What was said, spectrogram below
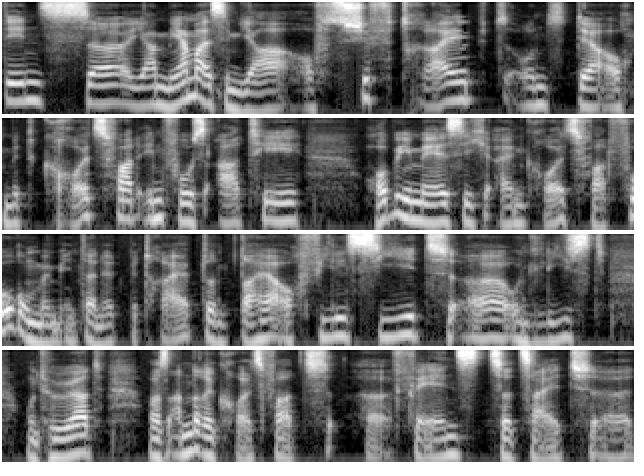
den es äh, ja mehrmals im Jahr aufs Schiff treibt und der auch mit Kreuzfahrtinfos.at hobbymäßig ein Kreuzfahrtforum im Internet betreibt und daher auch viel sieht äh, und liest und hört, was andere Kreuzfahrtfans zurzeit äh,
